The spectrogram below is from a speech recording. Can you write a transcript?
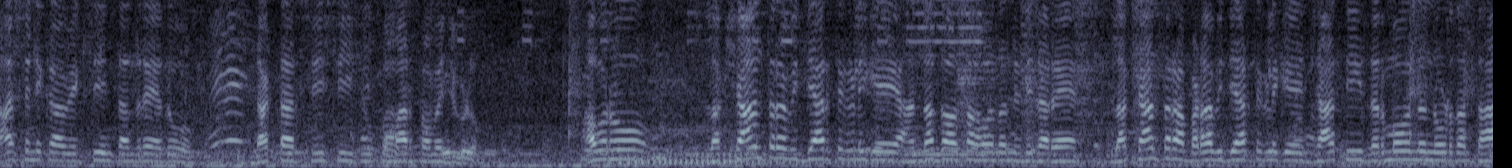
ದಾರ್ಶನಿಕ ವ್ಯಕ್ತಿ ಅಂತಂದ್ರೆ ಅದು ಡಾಕ್ಟರ್ ಶ್ರೀ ಶ್ರೀ ಶಿವಕುಮಾರ್ ಸ್ವಾಮೀಜಿಗಳು. ಅವರು ಲಕ್ಷಾಂತರ ವಿದ್ಯಾರ್ಥಿಗಳಿಗೆ ಅನ್ನದಾಸೋಹವನ್ನು ನೀಡಿದ್ದಾರೆ. ಲಕ್ಷಾಂತರ ಬಡ ವಿದ್ಯಾರ್ಥಿಗಳಿಗೆ ಜಾತಿ ಧರ್ಮವನ್ನು ನೋಡಿದಂತಹ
